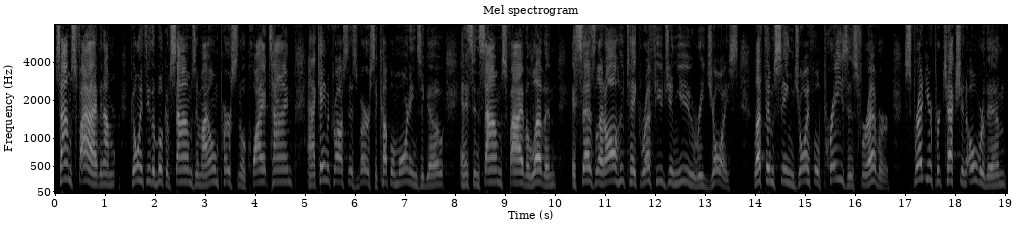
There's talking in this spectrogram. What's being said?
Psalms 5, and I'm going through the book of Psalms in my own personal quiet time, and I came across this verse a couple mornings ago, and it's in Psalms 5:11. It says, "Let all who take refuge in you rejoice. Let them sing joyful praises forever. Spread your protection over them,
